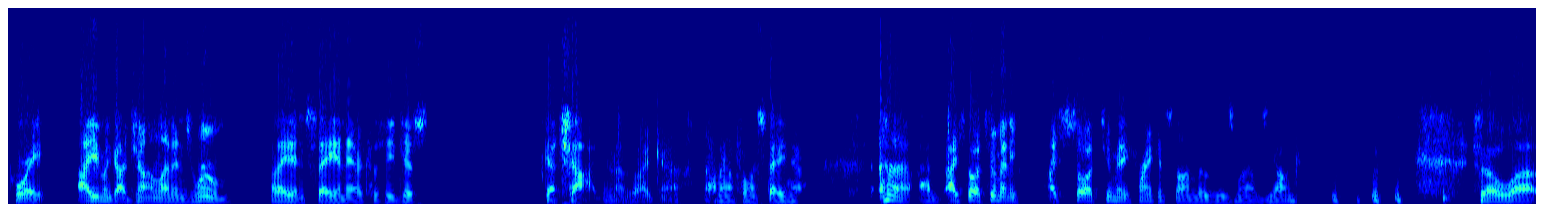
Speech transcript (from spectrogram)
great. I even got John Lennon's room, but I didn't stay in there because he just got shot, and I was like, uh, I don't know if I want to stay in there. I, saw too many. I saw too many Frankenstein movies when I was young. so, uh,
